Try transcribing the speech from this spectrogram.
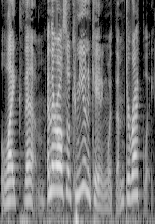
like them. And they're also communicating with them directly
